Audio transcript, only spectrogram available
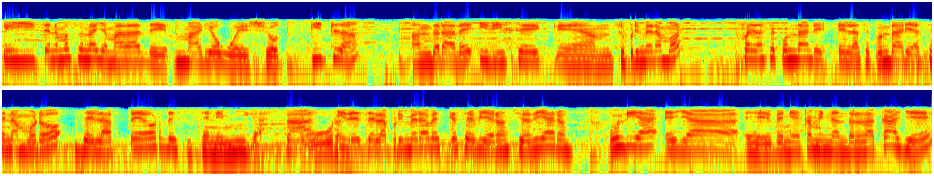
Y tenemos una llamada de Mario Huexotitla Andrade y dice que um, su primer amor fue en la secundaria. En la secundaria se enamoró de la peor de sus enemigas. Órale. Y desde la primera vez que se vieron se odiaron. Un día ella eh, venía caminando en la calle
